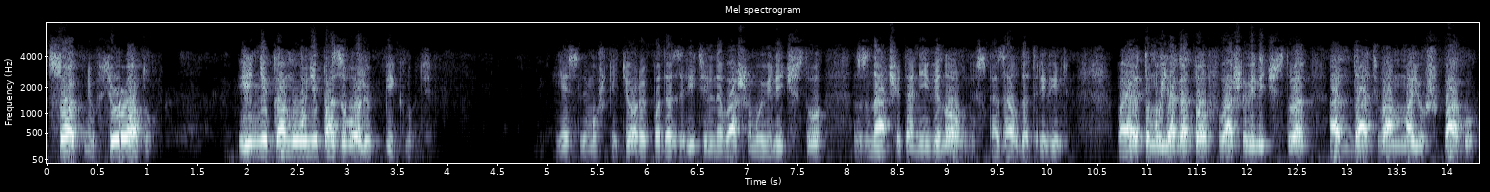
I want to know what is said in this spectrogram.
сотню, всю роту, и никому не позволю пикнуть. «Если мушкетеры подозрительны вашему величеству, значит, они виновны», — сказал Дотревиль. «Поэтому я готов, ваше величество, отдать вам мою шпагу,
